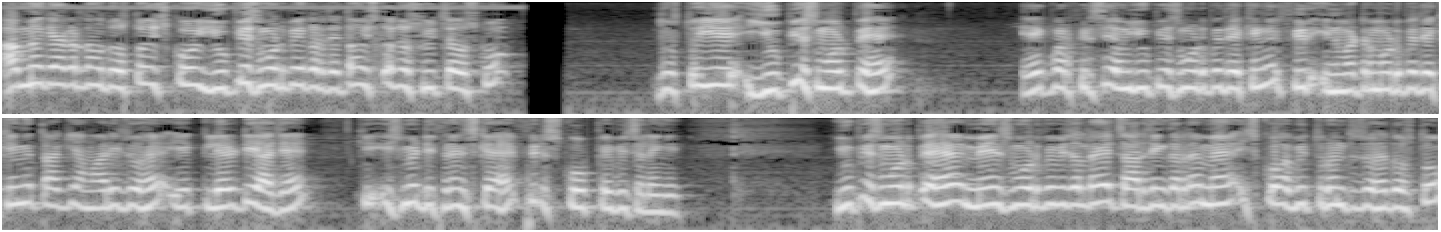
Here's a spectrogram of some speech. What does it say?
अब मैं क्या करता हूँ दोस्तों, इसको यूपीएस मोड पे कर देता हूँ। इसका जो स्विच है उसको। दोस्तों, ये यूपीएस मोड पे है। एक बार फिर से हम यूपीएस मोड पे देखेंगे, फिर इन्वर्टर मोड पे देखेंगे, ताकि हमारी जो है ये क्लियरिटी आ जाए कि इसमें डिफरेंस क्या है, फिर स्कोप पे भी चलेंगे। यूपीएस मोड पे है मेन्स मोड पे भी चल रहा है, चार्जिंग कर रहे हैं। मैं इसको अभी तुरंत जो है दोस्तों,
